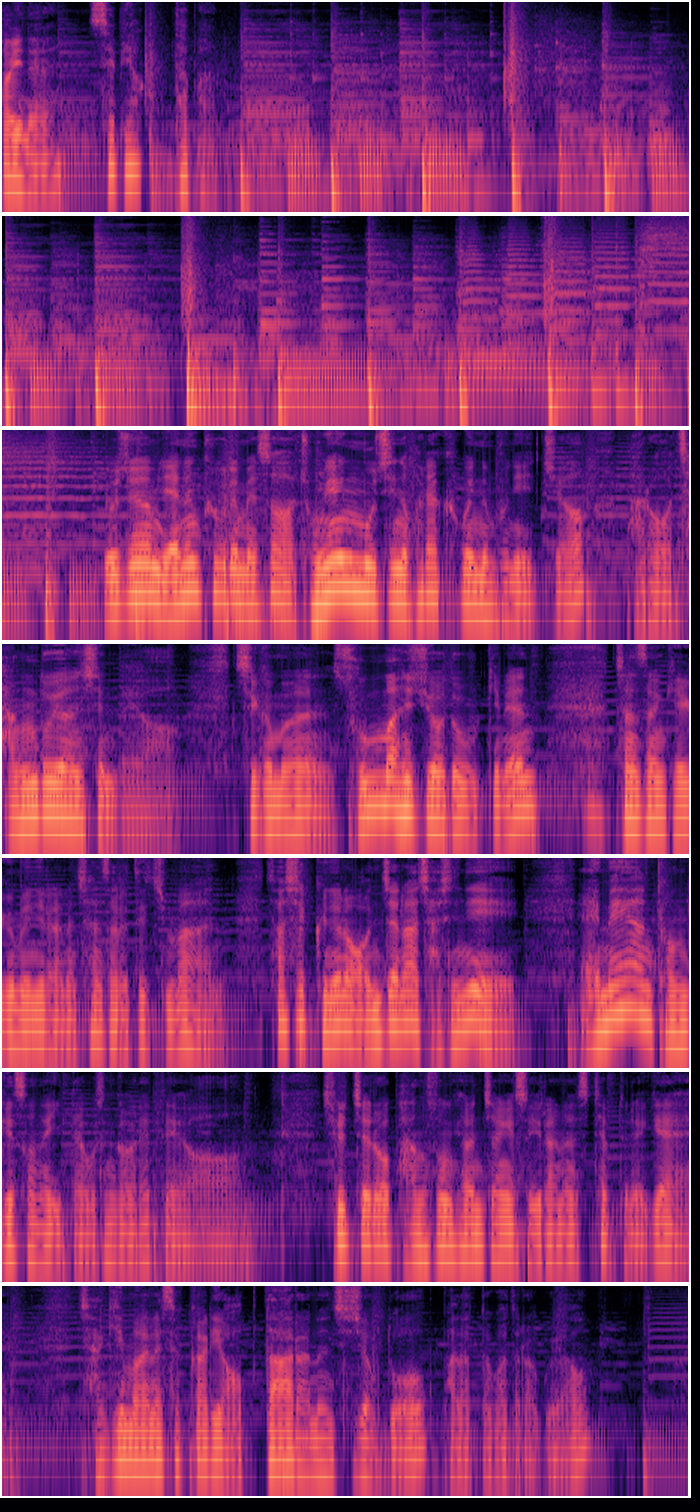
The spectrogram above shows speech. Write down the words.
서인의 새벽 다방 요즘 예능 프로그램에서 종횡무진 활약하고 있는 분이 있죠. 바로 장도연 씨인데요. 지금은 숨만 쉬어도 웃기는 찬상 개그맨이라는 찬사를 듣지만 사실 그녀는 언제나 자신이 애매한 경계선에 있다고 생각을 했대요. 실제로 방송 현장에서 일하는 스탭들에게 자기만의 색깔이 없다라는 지적도 받았다고 하더라고요.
